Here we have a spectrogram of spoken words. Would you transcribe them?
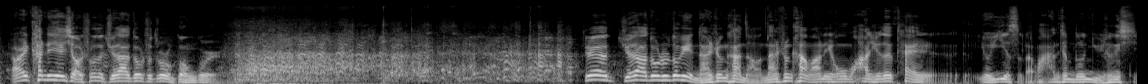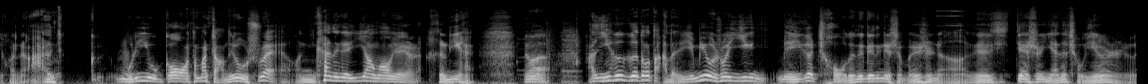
而看这些小说的绝大多数都是光棍儿。这绝大多数都给男生看的，男生看完了以后，哇，觉得太有意思了，哇，这么多女生喜欢着啊，武力又高，他妈长得又帅啊，你看那个样貌也很厉害，对吧？啊，一个个都打的，也没有说一个每一个丑的那个那个什么似的啊，那电视演的丑星似的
